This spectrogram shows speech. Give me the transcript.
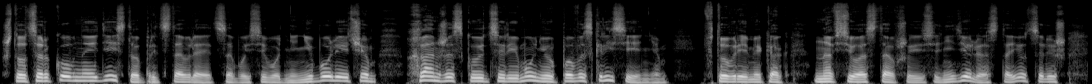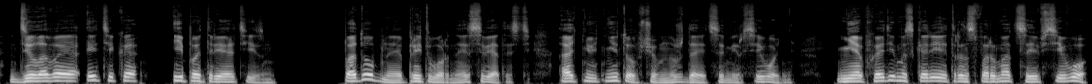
что церковное действо представляет собой сегодня не более чем ханжескую церемонию по воскресеньям – в то время как на всю оставшуюся неделю остается лишь деловая этика и патриотизм. Подобная притворная святость отнюдь не то, в чем нуждается мир сегодня. Необходима скорее трансформация всего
